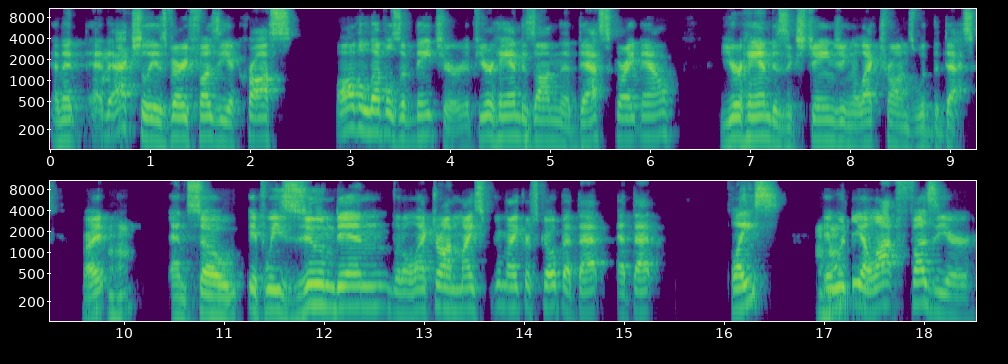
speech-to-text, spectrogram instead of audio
and it, it actually is very fuzzy across all the levels of nature if your hand is on the desk right now your hand is exchanging electrons with the desk right Mhm. and so if we zoomed in with an electron microscope at that at that place it Mhm. would be a lot fuzzier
